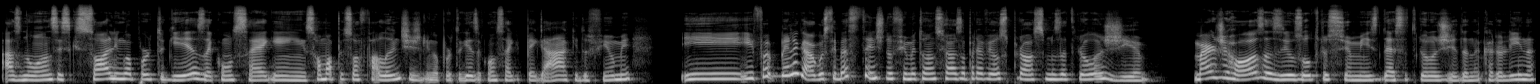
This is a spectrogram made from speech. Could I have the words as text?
as nuances que só a língua portuguesa conseguem, só uma pessoa falante de língua portuguesa consegue pegar aqui do filme. E, e foi bem legal, gostei bastante do filme, tô ansiosa para ver os próximos da trilogia. Mar de Rosas e os outros filmes dessa trilogia da Ana Carolina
